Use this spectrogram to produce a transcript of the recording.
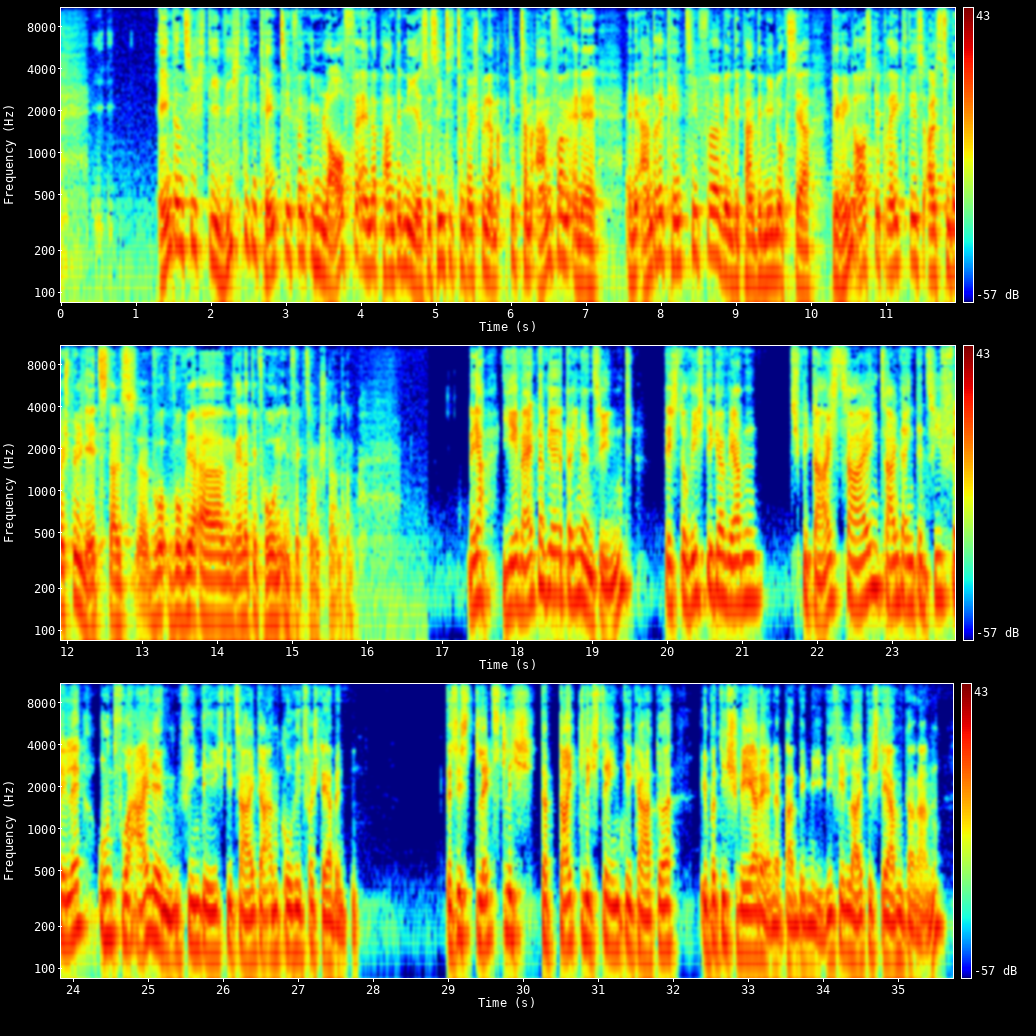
ändern sich die wichtigen Kennziffern im Laufe einer Pandemie? Also sind sie zum Beispiel, gibt es am Anfang eine, eine andere Kennziffer, wenn die Pandemie noch sehr gering ausgeprägt ist, als zum Beispiel jetzt, als, äh, wo, wo wir einen relativ hohen Infektionsstand haben? Naja, je weiter wir drinnen sind, desto wichtiger werden Spitalszahlen, Zahlen der Intensivfälle und vor allem finde ich die Zahl der an Covid Versterbenden. Das ist letztlich der deutlichste Indikator über die Schwere einer Pandemie. Wie viele Leute sterben daran?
